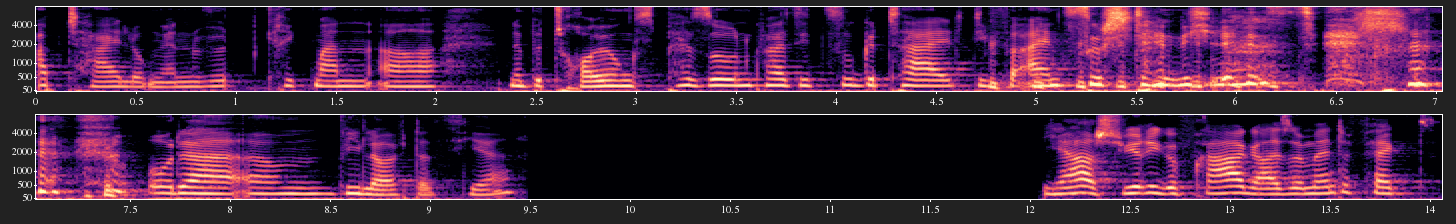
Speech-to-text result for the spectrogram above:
Abteilungen? Wird, kriegt man äh, eine Betreuungsperson quasi zugeteilt, die für einen zuständig ist? Oder ähm, wie läuft das hier? Ja, schwierige Frage. Also im Endeffekt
